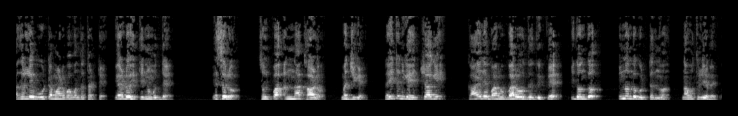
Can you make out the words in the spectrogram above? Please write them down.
ಅದರಲ್ಲಿ ಊಟ ಮಾಡುವ ಒಂದು ತಟ್ಟೆ, ಎರಡು ಹಿತ್ತಿನ ಮುದ್ದೆ, ಹೆಸರು, ಸ್ವಲ್ಪ ಅನ್ನ, ಕಾಳು, ಮಜ್ಜಿಗೆ. ರೈತನಿಗೆ ಹೆಚ್ಚಾಗಿ ಕಾಯಿಲೆ ಬಾರು, ಬರುವುದಕ್ಕೆ ಇದೊಂದು, ಇನ್ನೊಂದು ಗುಟ್ಟನ್ನು ನಾವು ತಿಳಿಯಬೇಕು.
